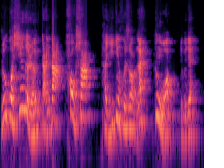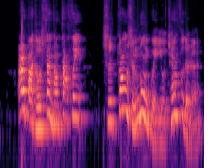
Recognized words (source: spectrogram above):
如果新的人胆大好杀，他一定会说来跟我，对不对？二把头擅长扎飞，是装神弄鬼有天赋的人，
